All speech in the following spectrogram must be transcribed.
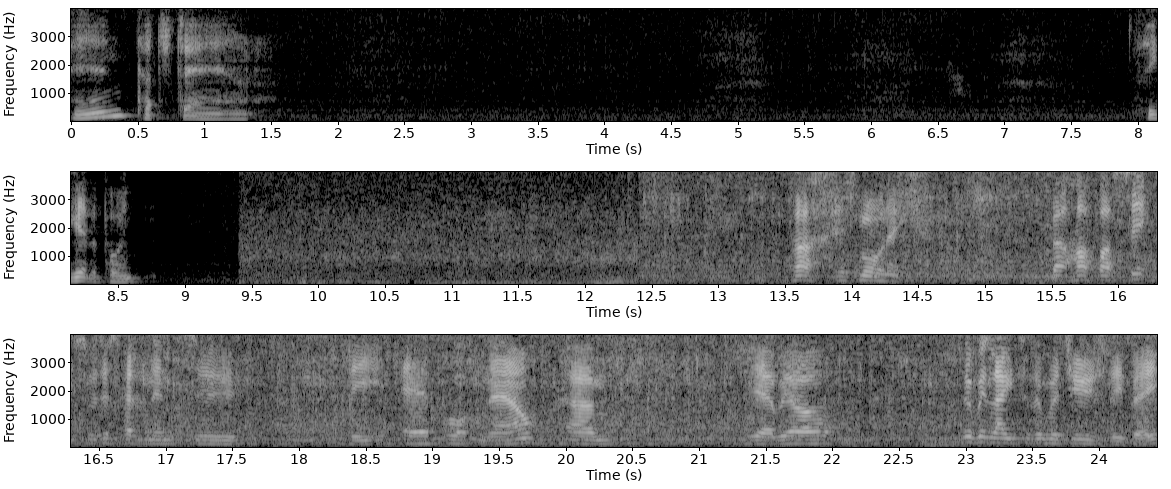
And touchdown. So you get the point. Ah, it's morning. It's about half past six. We're just heading into the airport now. Um, yeah, we are a little bit later than we'd usually be,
